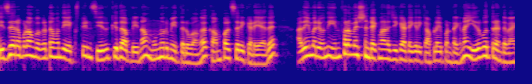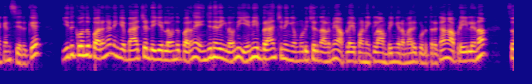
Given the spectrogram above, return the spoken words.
டிசைரபிளாக உங்ககிட்ட வந்து எக்ஸ்பீரியன்ஸ் இருக்குது அப்படின்னா முன்னுரிமை தருவாங்க. கம்பல்சரி கிடையாது. அதே மாதிரி வந்து இன்ஃபர்மேஷன் டெக்னாலஜி கேட்டகரிக்கு அப்ளை பண்ணுறீங்கன்னா இருபத்தி ரெண்டு வேகன்சி இருக்குது இதுக்கு வந்து பாருங்கள் நீங்கள் பேச்சுலர் டிகிரியில் வந்து பாருங்கள் இன்ஜினியரிங்கில் வந்து எனி பிரான்ச் நீங்கள் முடிச்சிருந்தாலுமே அப்ளை பண்ணிக்கலாம் அப்படிங்கிற மாதிரி கொடுத்துருக்காங்க. அப்படி இல்லைனா ஸோ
